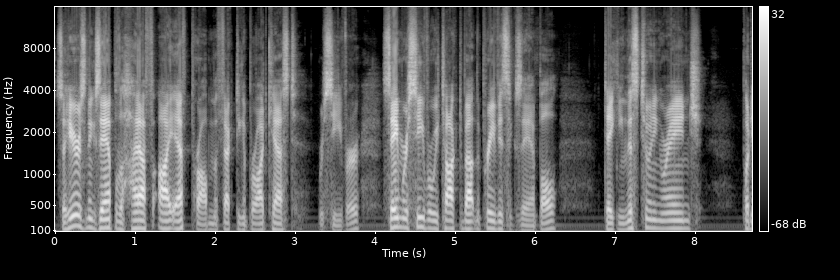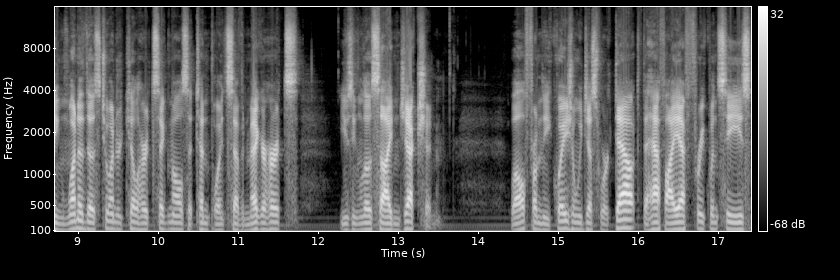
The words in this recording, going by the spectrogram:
So here's an example of the half IF problem affecting a broadcast receiver. Same receiver we talked about in the previous example, taking this tuning range, putting one of those 200 kilohertz signals at 10.7 megahertz using low side injection. Well, from the equation we just worked out, the half IF frequencies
